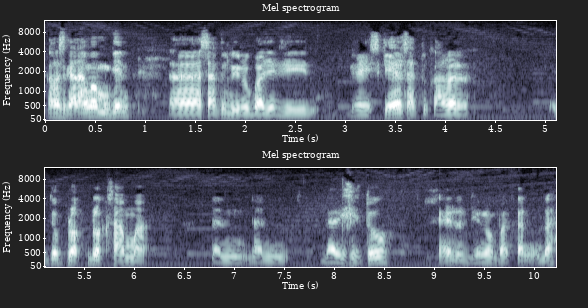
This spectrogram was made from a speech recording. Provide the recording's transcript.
Kalau sekarang mah mungkin eh, satu dirubah jadi grayscale satu color itu blok-blok sama. Dan dan dari situ saya dinobatkan udah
